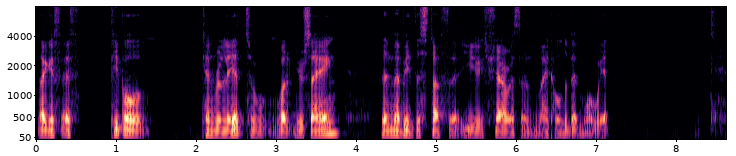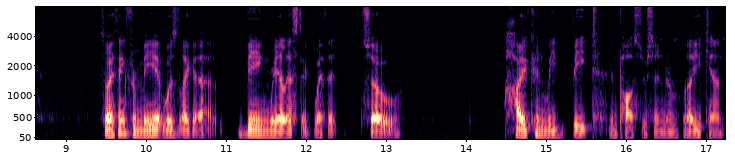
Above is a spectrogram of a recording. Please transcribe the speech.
like if, if people can relate to what you're saying, then maybe the stuff that you share with them might hold a bit more weight. So I think for me, it was like a being realistic with it. So, how can we beat imposter syndrome? Well, you can't.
